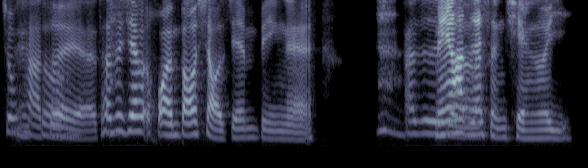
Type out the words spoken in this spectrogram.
纠察队，哎，他这些环保小尖兵，哎，他是没有，他只在省钱而已。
